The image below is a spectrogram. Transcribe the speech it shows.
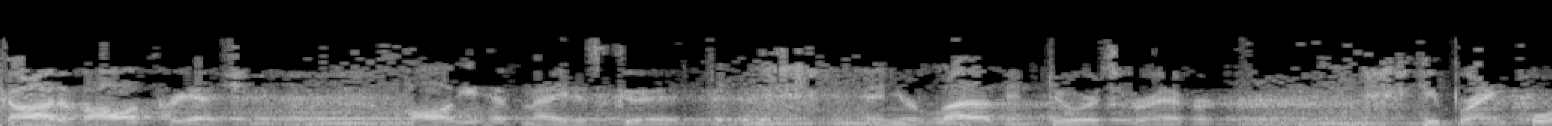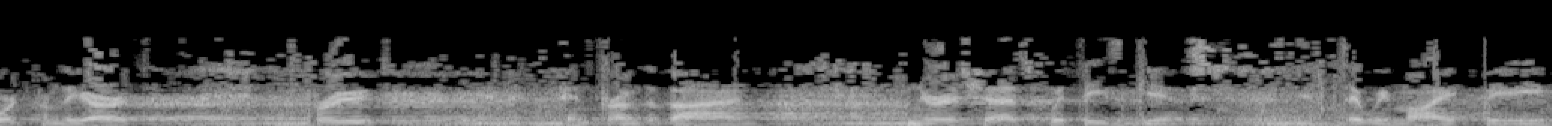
God of all creation, all you have made is good, and your love endures forever. You bring forth from the earth fruit, and from the vine nourish us with these gifts, that we might be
